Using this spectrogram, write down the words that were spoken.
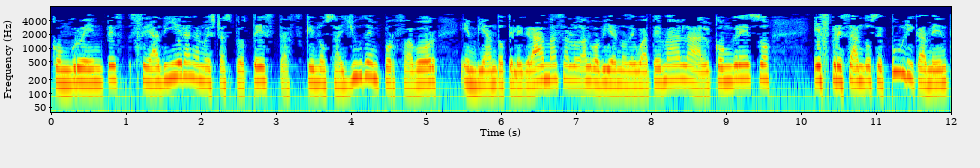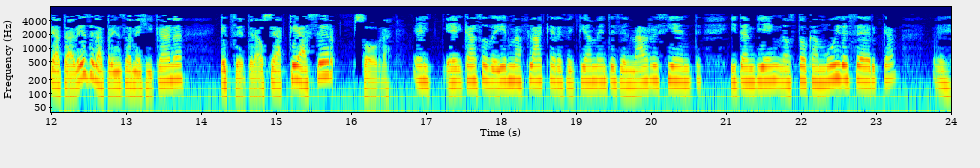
congruentes se adhieran a nuestras protestas, que nos ayuden, por favor, enviando telegramas al gobierno de Guatemala, al Congreso, expresándose públicamente a través de la prensa mexicana, etcétera. O sea, qué hacer sobra. El, caso de Irma Flacker efectivamente es el más reciente y también nos toca muy de cerca eh,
